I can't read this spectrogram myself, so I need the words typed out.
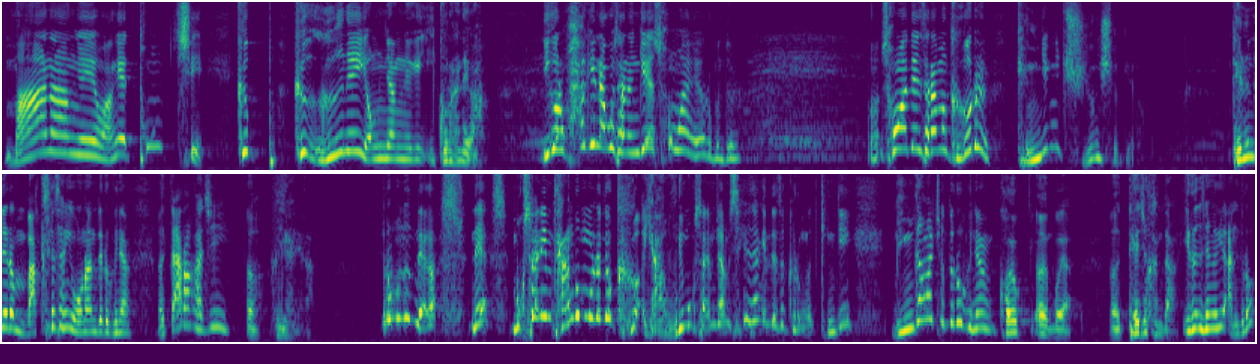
만왕의 왕의 통치 그, 그 은혜 영향력이 있구나 내가. 이걸 확인하고 사는 게 성화예요 여러분들. 어? 성화된 사람은 그거를 굉장히 중요시 여겨요. 되는 대로 막 세상이 원하는 대로 그냥 어, 따라가지? 어, 그게 아니라. 여러분은 내가 내 목사님 다른 건 몰라도 그거 야 우리 목사님 참 세상에 대해서 그런 건 굉장히 민감할 정도로 그냥 거역 어, 뭐야 어, 대적한다. 이런 생각이 안 들어?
